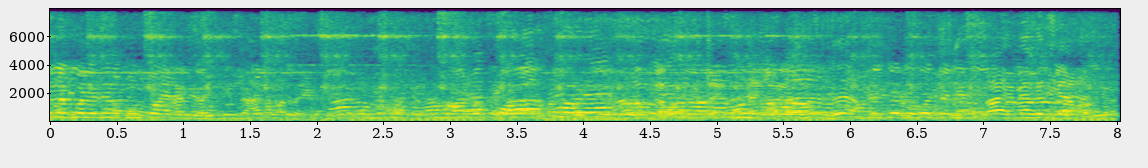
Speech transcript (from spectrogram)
এটা কয়না ক্লিয়ার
